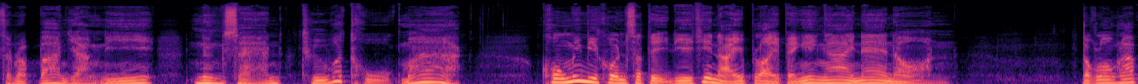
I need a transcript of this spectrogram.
สำหรับบ้านอย่างนี้หนึ่งแสนถือว่าถูกมาก คงไม่มีคนสติดีที่ไหนปล่อยไปง่ายๆ แน่นอน ตกลงครับ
